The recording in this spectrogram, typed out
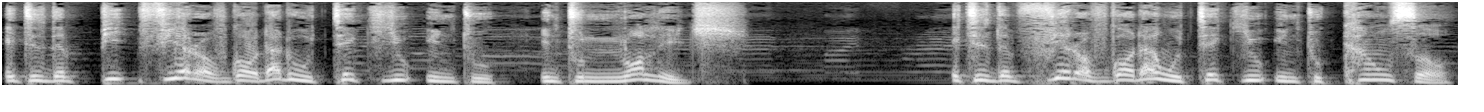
It is the pe- fear of God that will take you into, into knowledge. It is the fear of God that will take you into counsel.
